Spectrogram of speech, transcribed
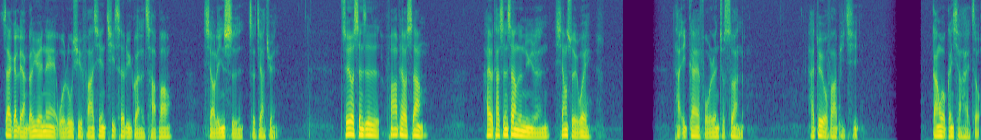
在个两个月内，我陆续发现汽车旅馆的茶包、小零食、折价券，最后甚至发票上还有他身上的女人香水味。他一概否认就算了，还对我发脾气，赶我跟小孩走，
